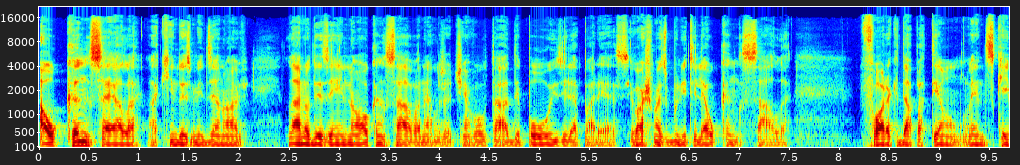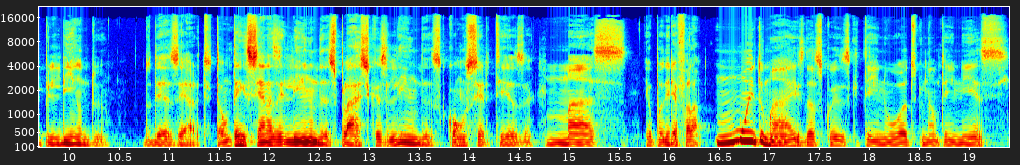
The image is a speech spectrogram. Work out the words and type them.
alcança ela aqui em 2019. Lá no desenho ele não alcançava, né? Ela já tinha voltado, depois ele aparece. Eu acho mais bonito ele alcançá-la. Fora que dá para ter um landscape lindo do deserto. Então tem cenas lindas, plásticas lindas, com certeza. Mas eu poderia falar muito mais das coisas que tem no outro que não tem nesse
